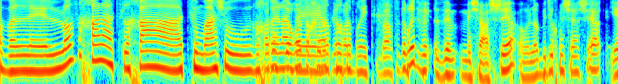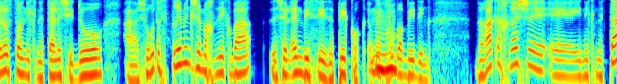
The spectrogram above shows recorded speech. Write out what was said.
אבל uh, לא זכה להצלחה העצומה שהוא זוכה לה בארצות הברית. בארצות הברית, וזה משעשע, או לא בדיוק משעשע, ילוסטון נקנתה לשידור, השירות הסטרימינג שמחזיק בה זה של NBC, זה פיקוק, הם ניצחו. ב bidding. ורק אחרי שהיא נקנתה,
